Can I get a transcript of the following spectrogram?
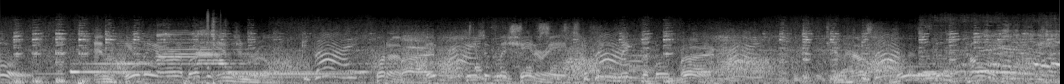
down. And here they are above the engine room. Goodbye. What a big piece of machinery helping make the boat go. Bye. And how smooth and powerful it seems.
